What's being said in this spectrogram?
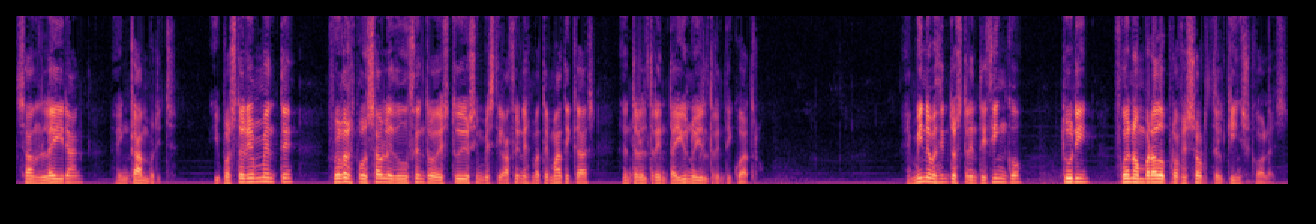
St. Leiran en Cambridge, y posteriormente fue responsable de un centro de estudios e investigaciones matemáticas entre el 31 y el 34. En 1935, Turing fue nombrado profesor del King's College.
